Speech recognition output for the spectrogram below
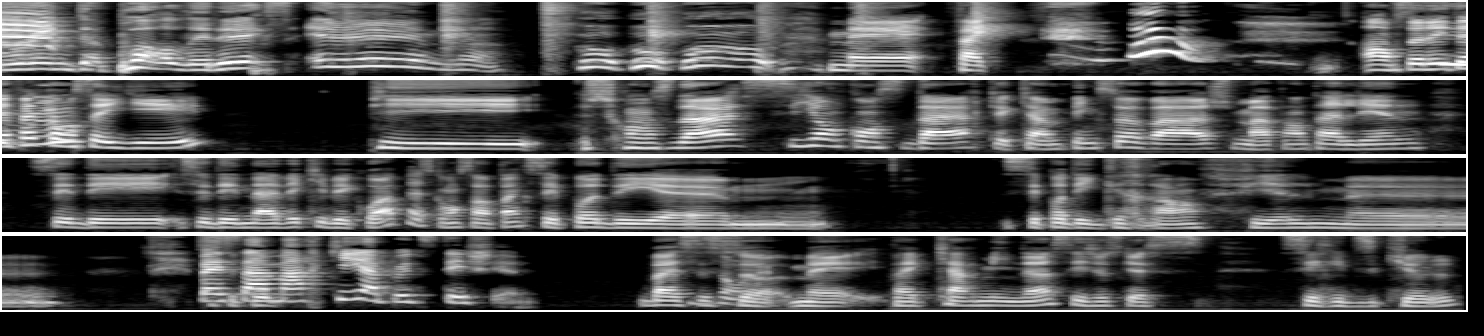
Bring the politics in. Mais fait on se l'était fait conseiller puis je considère si on considère que Camping sauvage, ma tante Aline, c'est des c'est des navets québécois parce qu'on s'entend que c'est pas des euh, c'est pas des grands films euh, Ben, ça a marqué à petite échelle. ben c'est ça. mais que Carmina c'est juste que c'est ridicule.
